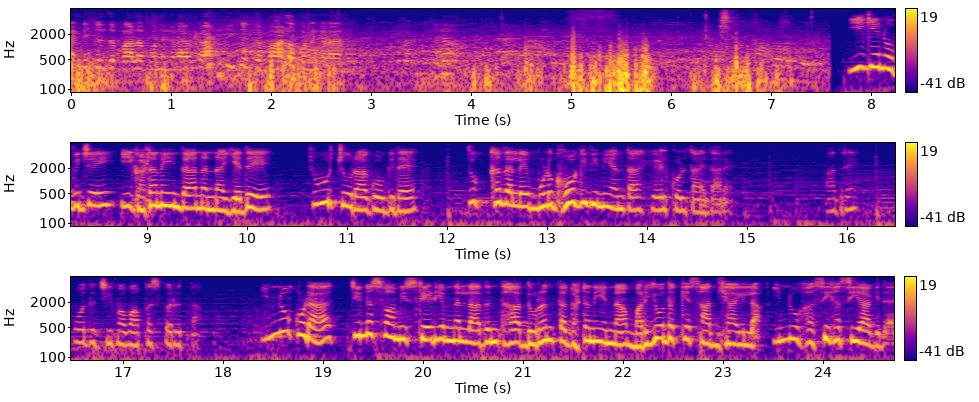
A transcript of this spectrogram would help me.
கண்டிஷன்ஸை ஃபாலோ பண்ணுங்கடா கண்டிஷன்ஸை ஃபாலோ பண்ணுங்கடா ಈಗೇನೋ ವಿಜಯ್ ಈ ಘಟನೆಯಿಂದ ನನ್ನ ಎದೆ ಚೂರ್ ಚೂರಾಗೋಗಿದೆ ದುಃಖದಲ್ಲೇ ಮುಳುಗೋಗಿದ್ದೀನಿ ಅಂತ ಹೇಳ್ಕೊಳ್ತಾ ಇದ್ದಾರೆ ಆದರೆ ಹೋದ ಜೀವ ವಾಪಸ್ ಬರುತ್ತಾ ಇನ್ನೂ ಕೂಡ ಚಿನ್ನಸ್ವಾಮಿ ಸ್ಟೇಡಿಯಂನಲ್ಲಾದಂತಹ ದುರಂತ ಘಟನೆಯನ್ನ ಮರೆಯೋದಕ್ಕೆ ಸಾಧ್ಯ ಇಲ್ಲ. ಇನ್ನೂ ಹಸಿ ಹಸಿಯಾಗಿದೆ.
